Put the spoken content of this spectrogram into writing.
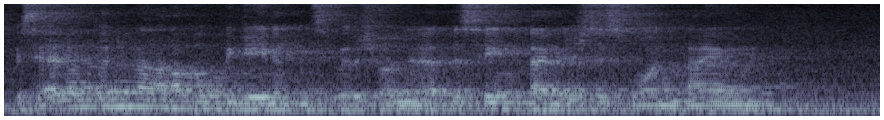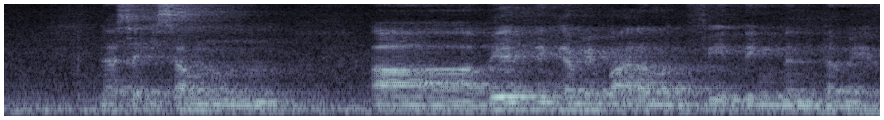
Kasi alam ko na nakakapagbigay ng inspirasyon. And at the same time, there's this one time, nasa isang ah, building kami para mag-fitting ng damit.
